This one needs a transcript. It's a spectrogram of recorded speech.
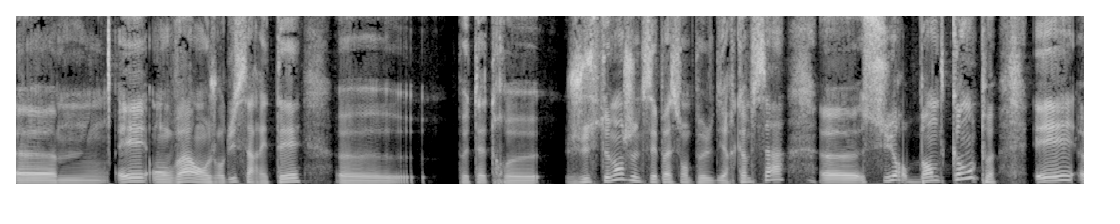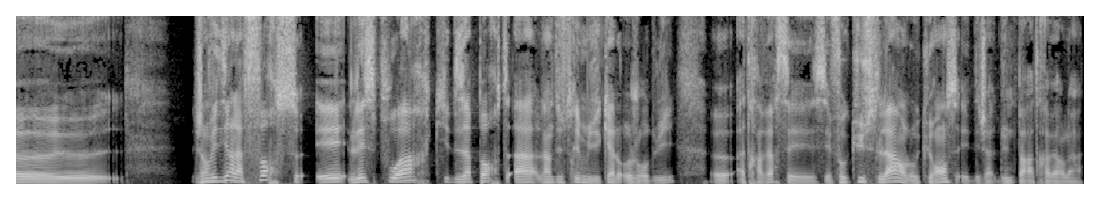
Euh, et on va aujourd'hui s'arrêter euh, peut-être euh, justement, je ne sais pas si on peut le dire comme ça, euh, sur Bandcamp et euh, j'ai envie de dire la force et l'espoir qu'ils apportent à l'industrie musicale aujourd'hui euh, à travers ces, ces focus là en l'occurrence et déjà d'une part à travers la,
